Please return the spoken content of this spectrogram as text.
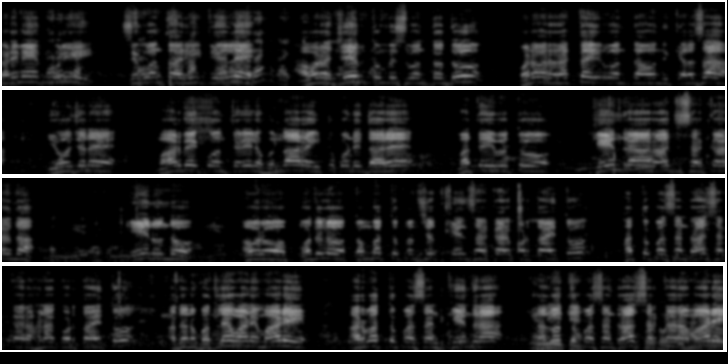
ಕಡಿಮೆ ಕೂಲಿ ಸಿಗುವಂತ ರೀತಿಯಲ್ಲಿ ಅವರ ಜೇಬ್ ತುಂಬಿಸುವಂತದ್ದು ಬಡವರ ರಕ್ತ ಇರುವಂತ ಒಂದು ಕೆಲಸ ಯೋಜನೆ ಮಾಡಬೇಕು ಅಂತೇಳಿ ಹುನ್ನಾರ ಇಟ್ಟುಕೊಂಡಿದ್ದಾರೆ. ಮತ್ತೆ ಇವತ್ತು ಕೇಂದ್ರ ರಾಜ್ಯ ಸರ್ಕಾರದ ಏನೊಂದು ಅವರು ಮೊದಲು ತೊಂಬತ್ತು ಪ್ರತಿಶತ ಕೇಂದ್ರ ಸರ್ಕಾರ ಕೊಡ್ತಾ ಇತ್ತು, ಹತ್ತು ಪರ್ಸೆಂಟ್ ರಾಜ್ಯ ಸರ್ಕಾರ ಹಣ ಕೊಡ್ತಾ ಇತ್ತು. ಅದನ್ನು ಬದಲಾವಣೆ ಮಾಡಿ ಅರವತ್ತು ಪರ್ಸೆಂಟ್ ಕೇಂದ್ರ, ನಲವತ್ತು ಪರ್ಸೆಂಟ್ ರಾಜ್ಯ ಸರ್ಕಾರ ಮಾಡಿ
